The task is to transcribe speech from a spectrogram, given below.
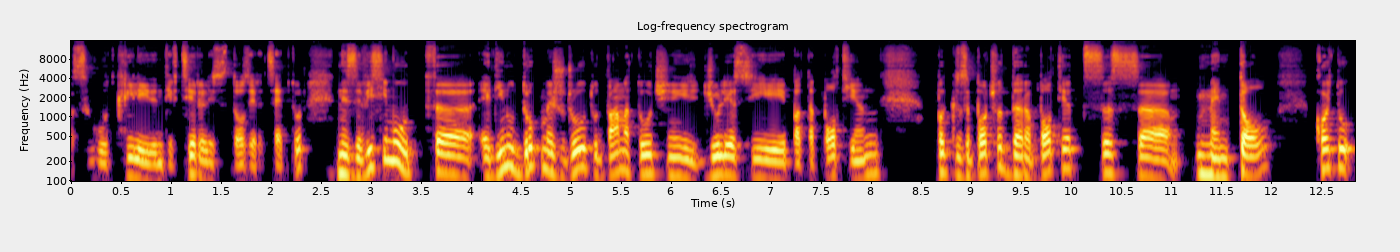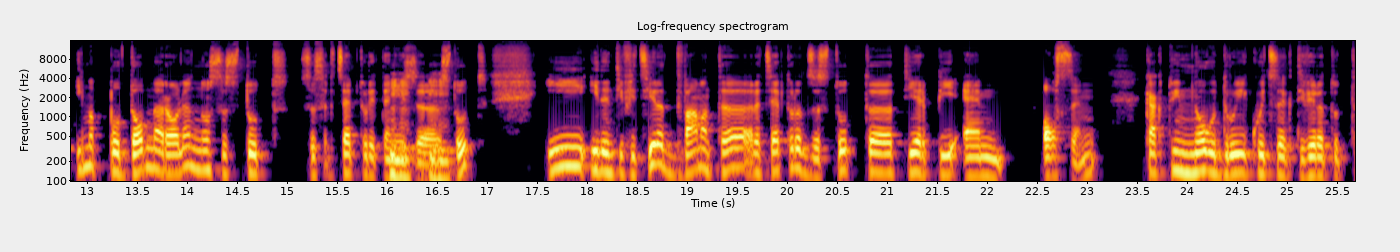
са го открили идентифицирали с този рецептор. Независимо от един от друг, между другото, двамата учени, Джулиас и Патапотиан, пък започват да работят с ментол, който има подобна роля, но с студ, с рецепторите ни mm-hmm. за студ и идентифицират двамата рецепторът за студ TRPM8, както и много други, които се активират от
